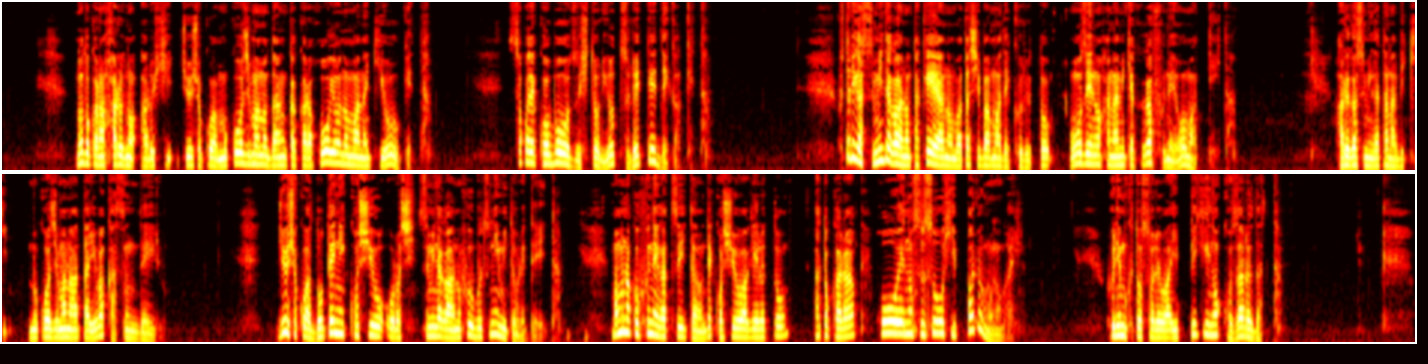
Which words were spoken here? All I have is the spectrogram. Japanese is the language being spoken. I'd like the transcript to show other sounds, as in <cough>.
のどかな春のある日、住職は向島の檀家から法要の招きを受けた。そこで小坊主一人を連れて出かけた。二人が隅田川の竹屋の渡し場まで来ると、大勢の花見客が船を待っていた。春霞がたなびき、向島のあたりは霞んでいる。住職は土手に腰を下ろし、隅田川の風物に見とれていた。まもなく船が着いたので腰を上げると、後から法への裾を引っ張る者がいる。振り向くとそれは一匹の小猿だった。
